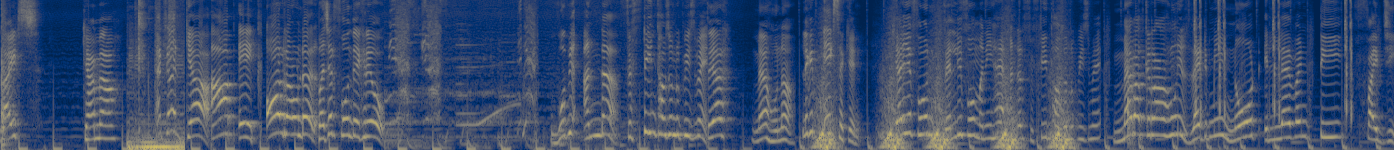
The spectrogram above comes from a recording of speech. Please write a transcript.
लाइट्स कैमरा एक्शन क्या आप एक ऑलराउंडर बजट फ़ोन देख रहे हो? वो भी अंडर फिफ्टीन थाउज़ेंड रुपीज़ में। तो यार मैं हूँ ना। लेकिन एक सेकेंड क्या ये फ़ोन वैल्यू फॉर मनी है अंडर फिफ्टीन थाउज़ेंड रुपीज़ में? मैं बात कर रहा हूँ रेडमी नोट इलेवन टी 5G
